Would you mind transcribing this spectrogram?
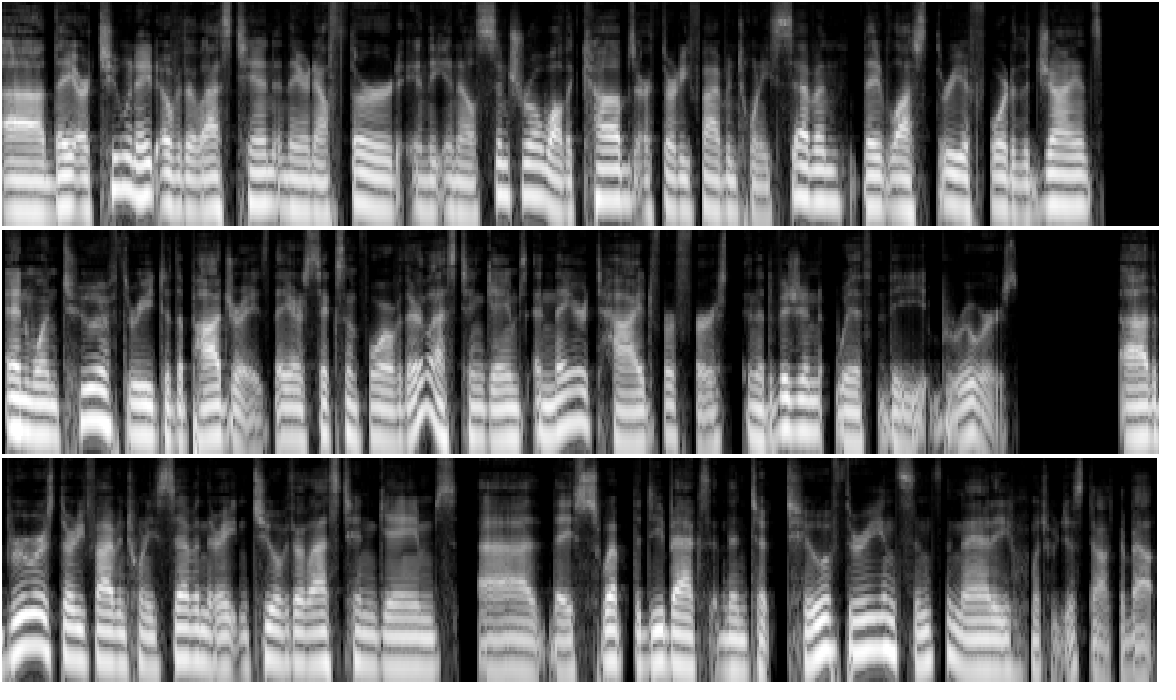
Uh, they are two and eight over their last ten, and they are now third in the NL Central. While the Cubs are thirty-five and twenty-seven, they've lost three of four to the Giants and won two of three to the Padres. They are six and four over their last 10 games, and they are tied for first in the division with the Brewers. Uh, the Brewers 35 and 27. They're 8 and 2 over their last 10 games. Uh, they swept the D backs and then took two of three in Cincinnati, which we just talked about.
